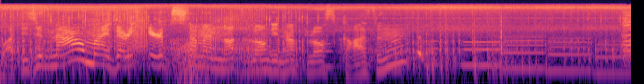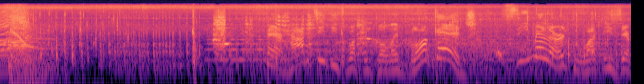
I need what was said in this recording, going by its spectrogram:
What is it now, my very irksome and not long enough lost cousin? Perhaps it is what we call a blockage. Similar to what is the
